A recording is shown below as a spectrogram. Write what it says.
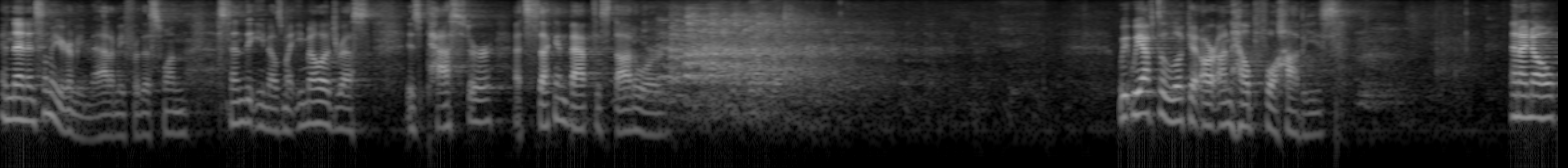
And then, and some of you are going to be mad at me for this one, send the emails. My email address is pastor at secondbaptist.org. we, we have to look at our unhelpful hobbies. And I know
